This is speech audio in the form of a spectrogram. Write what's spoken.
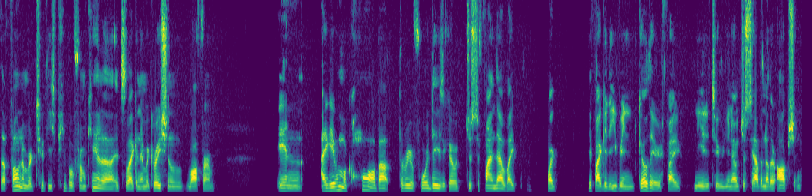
the phone number to these people from Canada. It's like an immigration law firm. And I gave them a call about three or four days ago just to find out, like, if I could even go there if I needed to, you know, just to have another option.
